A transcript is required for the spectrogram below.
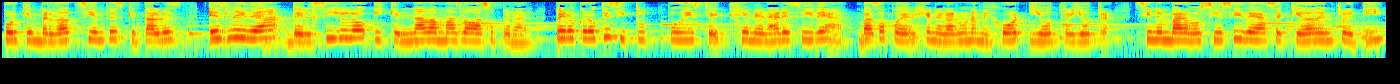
porque en verdad sientes que tal vez es la idea del siglo y que nada más lo va a superar. Pero creo que si tú pudiste generar esa idea, vas a poder generar una mejor y otra y otra. Sin embargo, si esa idea se queda dentro de ti,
